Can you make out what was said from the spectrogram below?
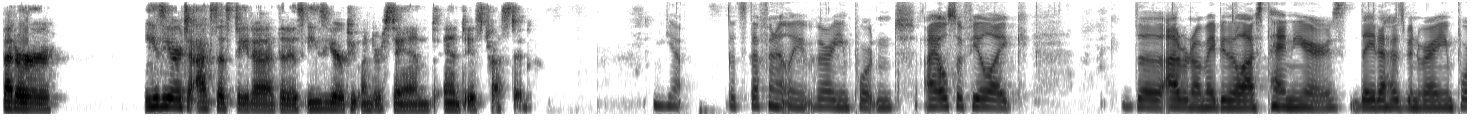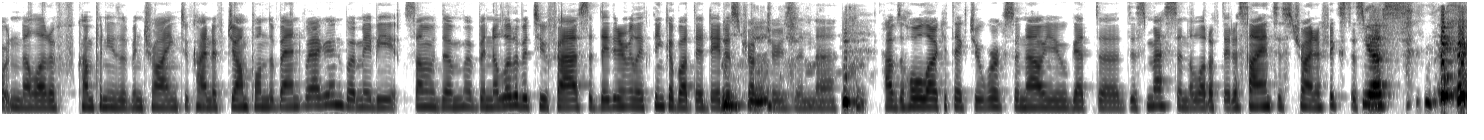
better easier to access data that is easier to understand and is trusted. Yeah, that's definitely very important. I also feel like the I don't know maybe the last ten years, data has been very important. A lot of companies have been trying to kind of jump on the bandwagon, but maybe some of them have been a little bit too fast that they didn't really think about their data mm-hmm. structures and uh, how the whole architecture works. So now you get uh, this mess, and a lot of data scientists trying to fix this yes. mess.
